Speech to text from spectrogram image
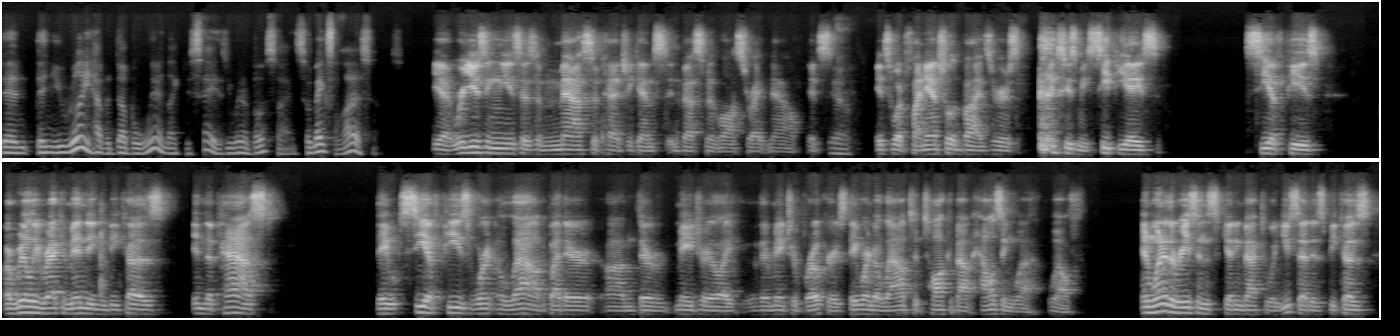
then then you really have a double win, like you say, is you win on both sides. So it makes a lot of sense. Yeah, we're using these as a massive hedge against investment loss right now. It's Yeah. it's what financial advisors, excuse me, CPAs, CFPs are really recommending because in the past they CFPs weren't allowed by their um, their major like their major brokers they weren't allowed to talk about housing we- wealth. And one of the reasons, getting back to what you said, is because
